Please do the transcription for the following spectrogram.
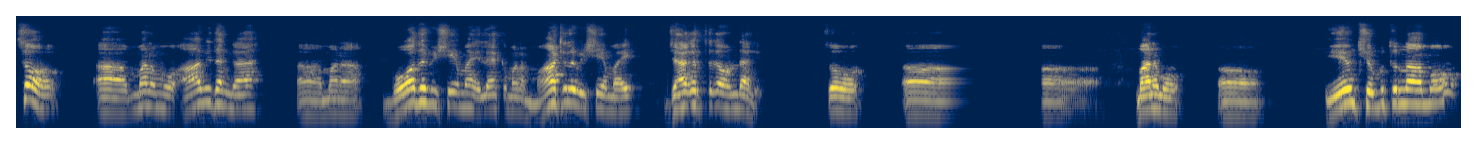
సో ఆ, మనము ఆ విధంగా ఆ, మన బోధ విషయమై లేక మన మాటల విషయమై జాగ్రత్తగా ఉండాలి. సో ఆ, ఆ, మనము ఆ, ఏం చెబుతున్నామో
